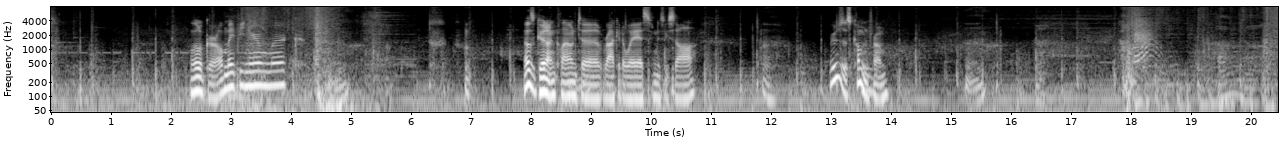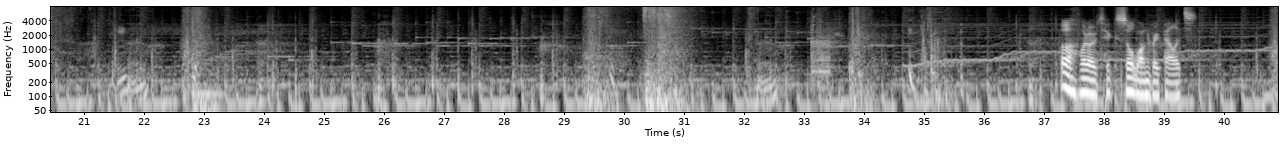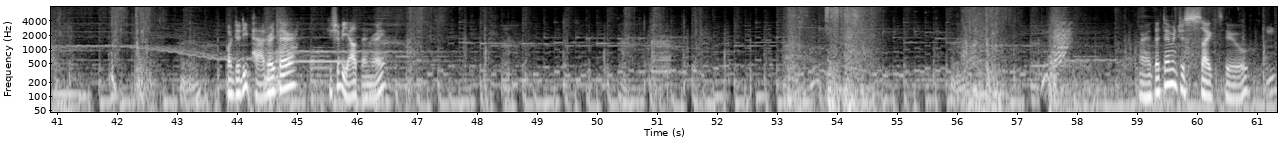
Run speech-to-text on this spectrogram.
A little girl might be near Merc. That was good on Clown to rocket away as soon as he saw. Where is this coming from? Oh, why do I take so long to break pallets? Oh, did he pad right there? He should be out then, right? Alright, that damage is psych too.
